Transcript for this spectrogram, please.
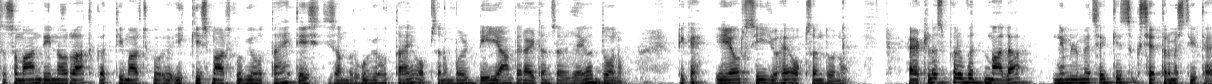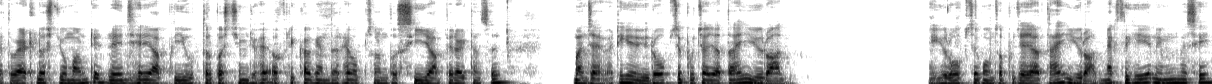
तो समान दिन और रात इकतीस मार्च को, इक्कीस मार्च को भी होता है, तेईस दिसंबर को भी होता है। ऑप्शन नंबर डी यहाँ पे राइट आंसर हो जाएगा दोनों। ठीक है? ए और सी जो है ऑप्शन दोनों। एटलस पर्वतमाला निम्न में से किस क्षेत्र में स्थित है? तो एटलस जो माउंटेन रेंज है, आपकी उत्तर पश्चिम जो है अफ्रीका के अंदर है। ऑप्शन नंबर सी यहाँ पे राइट आंसर बन जाएगा। ठीक है? यूरोप से पूछा जाता है, यूराल। यूरोप से कौन सा पूछा जाता है? यूरोप नेक्स्ट देखिए, निम्न में से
